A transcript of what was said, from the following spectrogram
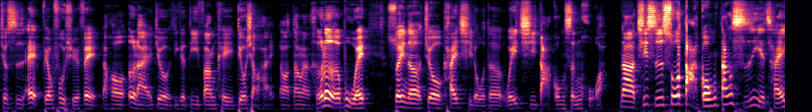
就是哎不用付学费，然后二来就有一个地方可以丢小孩啊，当然何乐而不为？所以呢就开启了我的围棋打工生活啊。那其实说打工，当时也才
